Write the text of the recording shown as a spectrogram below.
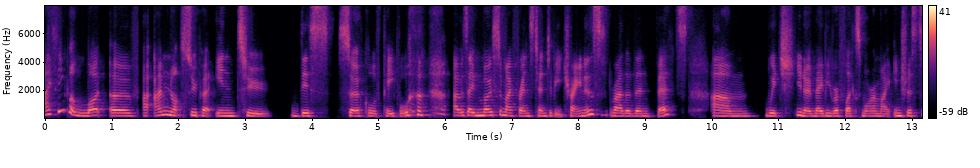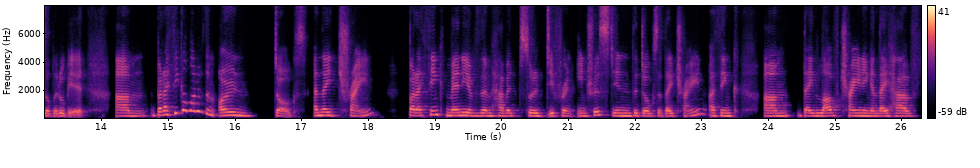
I think a lot of, I, am not super into this circle of people. I would say most of my friends tend to be trainers rather than vets, um, which, you know, maybe reflects more on my interests a little bit. Um, but I think a lot of them own dogs and they train but I think many of them have a sort of different interest in the dogs that they train. I think um, they love training and they have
